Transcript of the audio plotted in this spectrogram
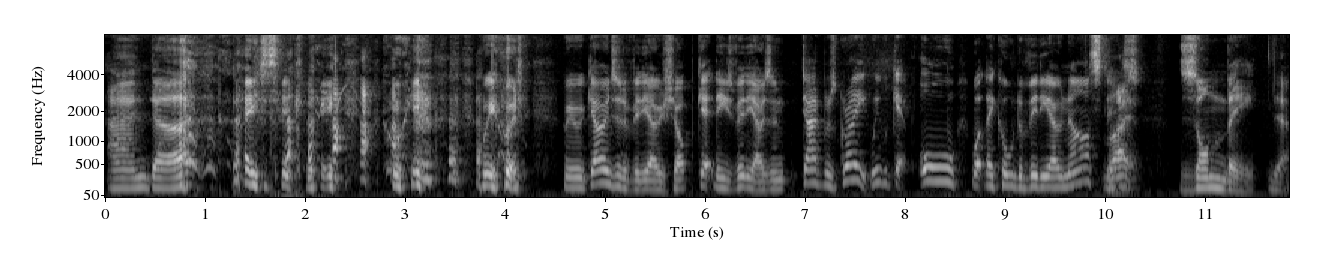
And uh, basically, we, we would we would go into the video shop, get these videos, and Dad was great. We would get all what they called the video nasties. Right. Zombie. Yeah.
